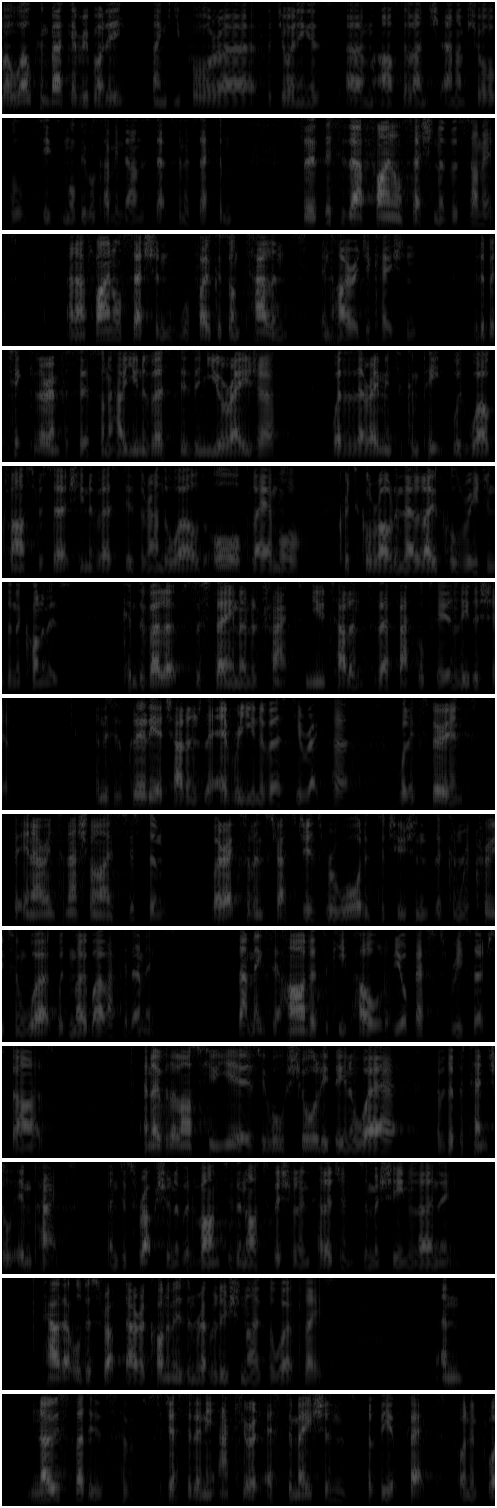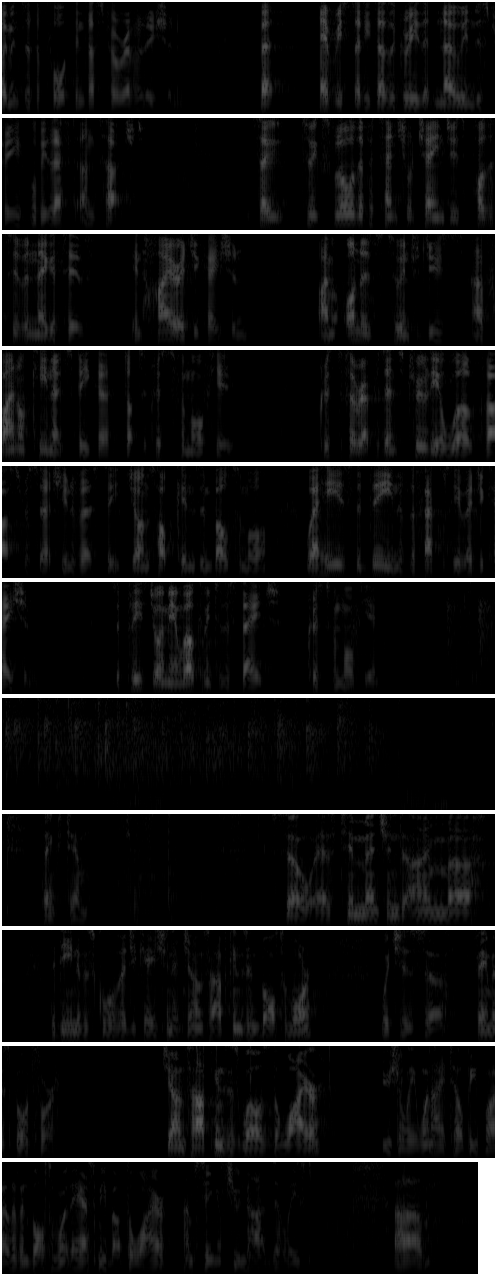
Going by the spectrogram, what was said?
Well, welcome back, everybody. Thank you for, uh, for joining us um, after lunch, and I'm sure we'll see some more people coming down the steps in a second. So this is our final session of the summit, and our final session will focus on talent in higher education, with a particular emphasis on how universities in Eurasia, whether they're aiming to compete with world-class research universities around the world or play a more critical role in their local regions and economies, can develop, sustain, and attract new talent to their faculty and leadership. And this is clearly a challenge that every university rector will experience. But in our internationalized system, where excellent strategies reward institutions that can recruit and work with mobile academics, that makes it harder to keep hold of your best research stars. And over the last few years, we've all surely been aware of the potential impact and disruption of advances in artificial intelligence and machine learning, how that will disrupt our economies and revolutionize the workplace. And no studies have suggested any accurate estimations of the effect on employment of the fourth industrial revolution. But every study does agree that no industry will be left untouched. So to explore the potential changes, positive and negative, in higher education, I'm honored to introduce our final keynote speaker, Dr. Christopher Morphew. Christopher represents truly a world-class research university, Johns Hopkins in Baltimore, where he is the Dean of the Faculty of Education. So please join me in welcoming to the stage Christopher Morphew. Thanks, Tim. Cheers. So, as Tim mentioned, I'm uh, the Dean of the School of Education at Johns Hopkins in Baltimore, which is uh, famous both for Johns Hopkins as well as The Wire. Usually when I tell people I live in Baltimore, they ask me about The Wire. I'm seeing a few nods at least. Um,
